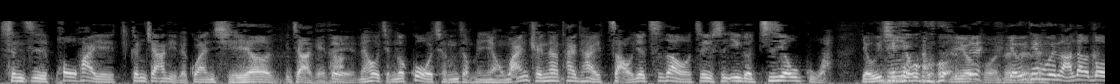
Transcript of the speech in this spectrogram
甚至破坏跟家里的关系，也要嫁给他。对，然后整个过程怎么样？完全他太太早就知道这是一个绩优股啊，有一天 绩优股，有一天会拿到诺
